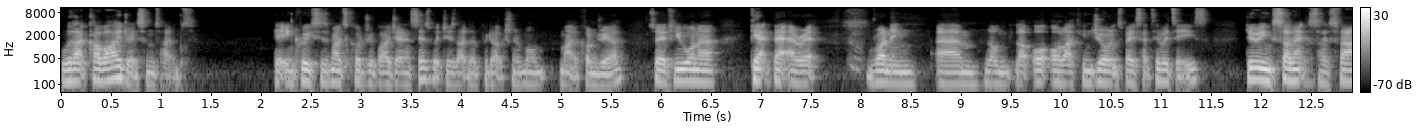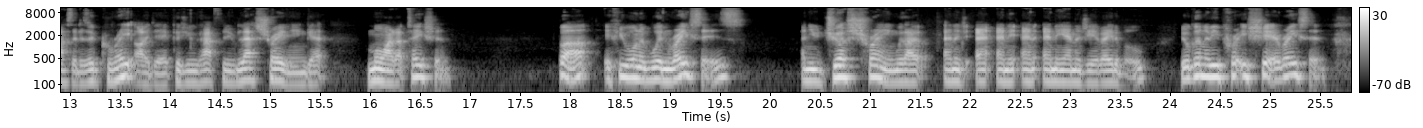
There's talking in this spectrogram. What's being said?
without carbohydrates. Sometimes it increases mitochondrial biogenesis, which is like the production of more mitochondria. So if you want to get better at running um, long or, or like endurance-based activities, doing some exercise fasted is a great idea because you have to do less training and get more adaptation. But if you want to win races and you just train without energy, any, any, any energy available, you're going to be pretty shit at racing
